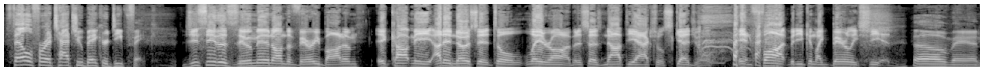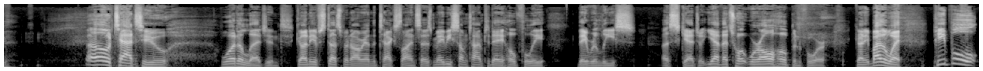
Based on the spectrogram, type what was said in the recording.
fell for a Tattoo Baker deepfake. Did you see the zoom in on the very bottom? It caught me. I didn't notice it till later on, but it says not the actual schedule in font, but you can like barely see it. Oh man. Oh, tattoo. What a legend. Gunny of Stutzman Ari on the text line says maybe sometime today, hopefully, they release a schedule. Yeah, that's what we're all hoping for. Gunny. By the way, people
